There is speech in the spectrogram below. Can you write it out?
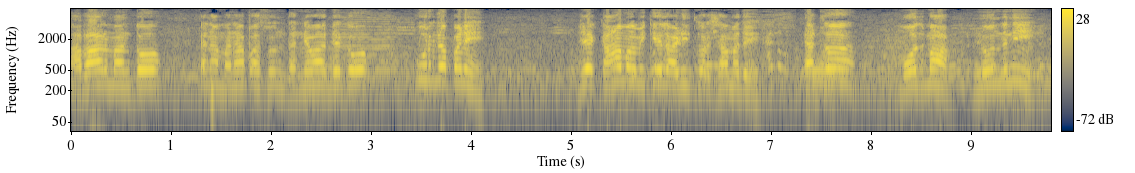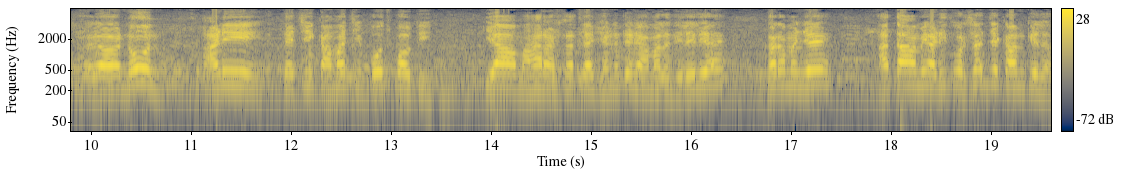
आभार मानतो. त्यांना मनापासून धन्यवाद देतो. पूर्णपणे जे काम आम्ही केलं अडीच वर्षामध्ये त्याचं मोजमाप नोंदणी नोंद आणि त्याची कामाची पोचपावती या महाराष्ट्रातल्या जनतेने आम्हाला दिलेली आहे. खरं म्हणजे आता आम्ही अडीच वर्षात जे काम केलं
